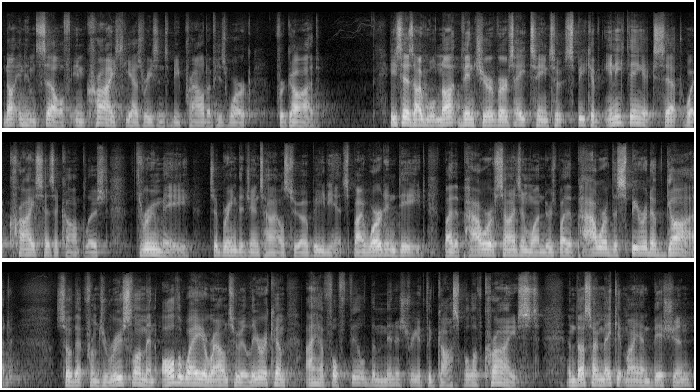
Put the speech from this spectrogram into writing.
not in himself, in Christ he has reason to be proud of his work for God. He says, I will not venture, verse 18, to speak of anything except what Christ has accomplished through me to bring the Gentiles to obedience, by word and deed, by the power of signs and wonders, by the power of the Spirit of God, so that from Jerusalem and all the way around to Illyricum, I have fulfilled the ministry of the gospel of Christ And thus I make it my ambition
